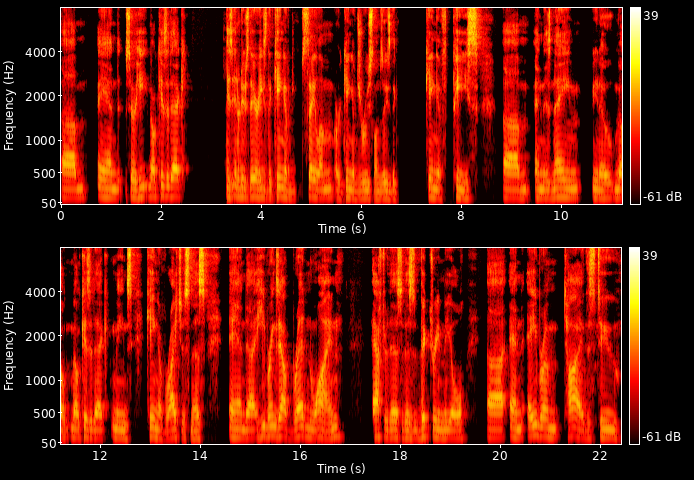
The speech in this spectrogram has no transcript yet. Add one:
Um, and so he Melchizedek is introduced there. He's the king of Salem or king of Jerusalem. So he's the king of peace. Um, and his name, you know, Mel- Melchizedek means king of righteousness. And uh, he brings out bread and wine after this, this victory meal. Uh, and Abram tithes to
